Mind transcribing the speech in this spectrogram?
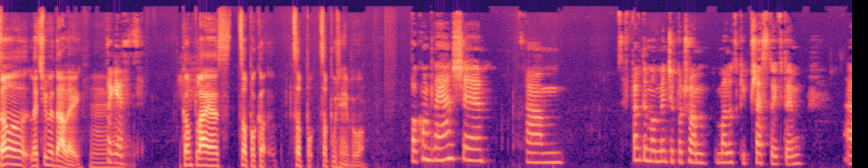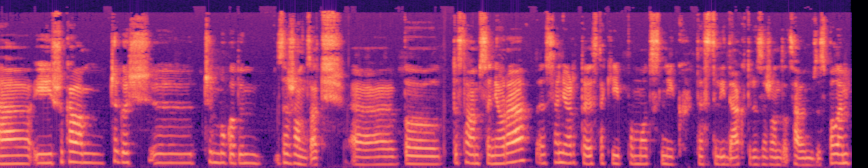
to lecimy dalej. Mm, tak jest. Compliance, co, po, co, co później było? Po compliance um, w pewnym momencie poczułam malutki przestój w tym, i szukałam czegoś, y, czym mogłabym zarządzać, e, bo dostałam seniora. Senior to jest taki pomocnik test leada, który zarządza całym zespołem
